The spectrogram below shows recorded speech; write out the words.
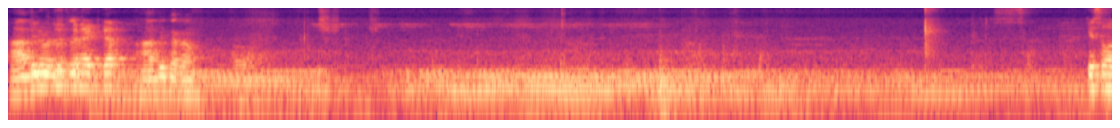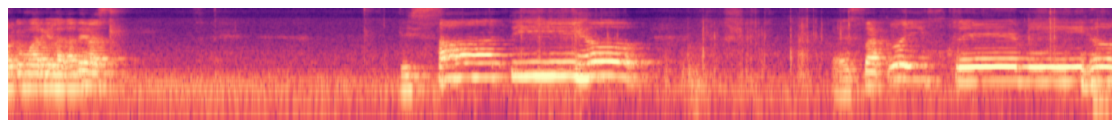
हाँ भी ब्लूटूथ कनेक्ट कर। हाँ भी कर रहा हूँ। किस और को मार के लगा दे बस? साथी हो ऐसा कोई प्रेमी हो।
